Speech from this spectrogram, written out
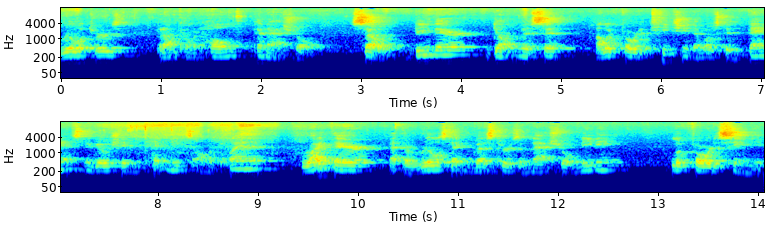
realtors, but I'm coming home to Nashville. So be there, don't miss it. I look forward to teaching the most advanced negotiating techniques on the planet right there at the Real Estate Investors of Nashville meeting. Look forward to seeing you.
